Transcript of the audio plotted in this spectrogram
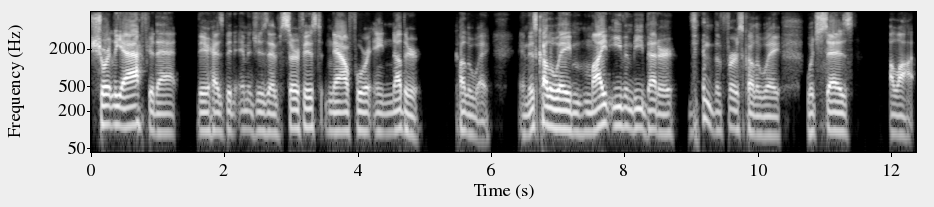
Shortly after that, there has been images that have surfaced now for another colorway. And this colorway might even be better than the first colorway, which says a lot.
